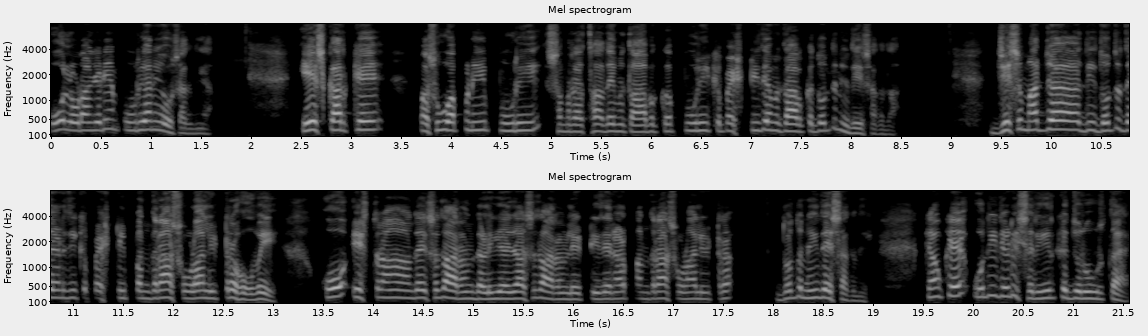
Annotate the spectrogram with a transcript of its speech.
ਉਹ ਲੋੜਾਂ ਜਿਹੜੀਆਂ ਪੂਰੀਆਂ ਨਹੀਂ ਹੋ ਸਕਦੀਆਂ। ਇਸ ਕਰਕੇ ਪਸ਼ੂ ਆਪਣੀ ਪੂਰੀ ਸਮਰੱਥਾ ਦੇ ਮੁਤਾਬਕ, ਪੂਰੀ ਕਪੈਸਿਟੀ ਦੇ ਮੁਤਾਬਕ ਦੁੱਧ ਨਹੀਂ ਦੇ ਸਕਦਾ। ਜਿਸ ਮੱਝ ਦੀ ਦੁੱਧ ਦੇਣ ਦੀ ਕਪੈਸਿਟੀ 15-16 ਲੀਟਰ ਹੋਵੇ, ਉਹ ਇਸ ਤਰ੍ਹਾਂ ਦੇ ਸਧਾਰਨ ਦਲੀਏ ਜਾਂ ਸਧਾਰਨ ਲੇਟੀ ਦੇ ਨਾਲ 15-16 ਲੀਟਰ ਦੁੱਧ ਨਹੀਂ ਦੇ ਸਕਦੀ। ਕਿਉਂਕਿ ਉਹਦੀ ਜਿਹੜੀ ਸਰੀਰਕ ਜ਼ਰੂਰਤ ਹੈ,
